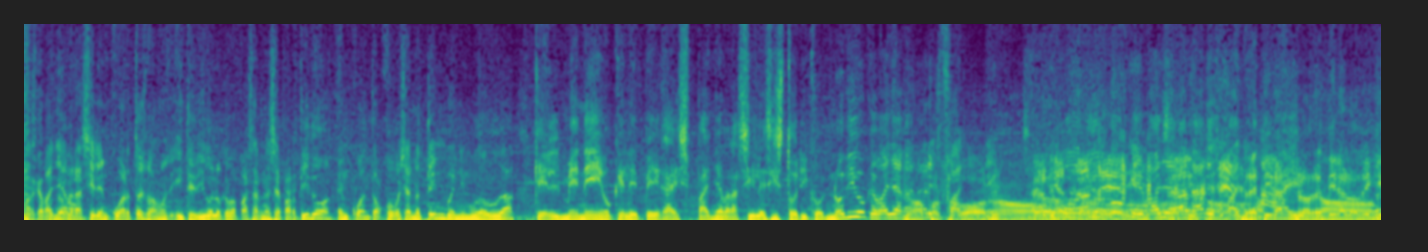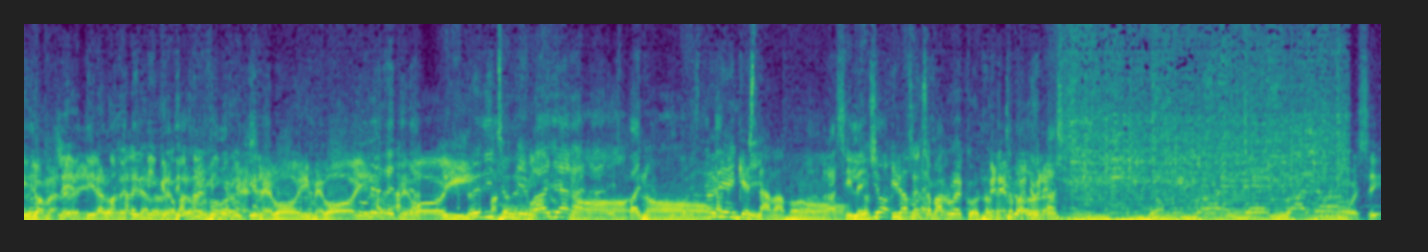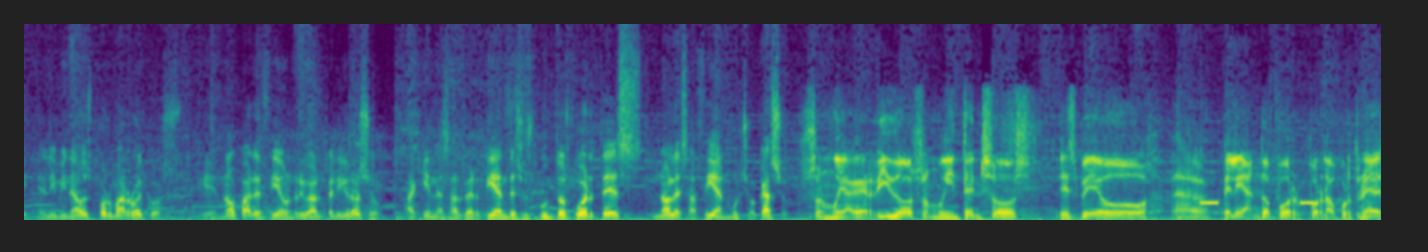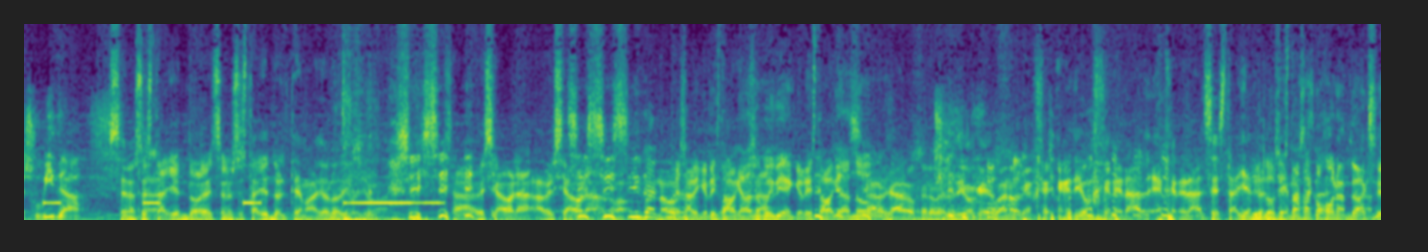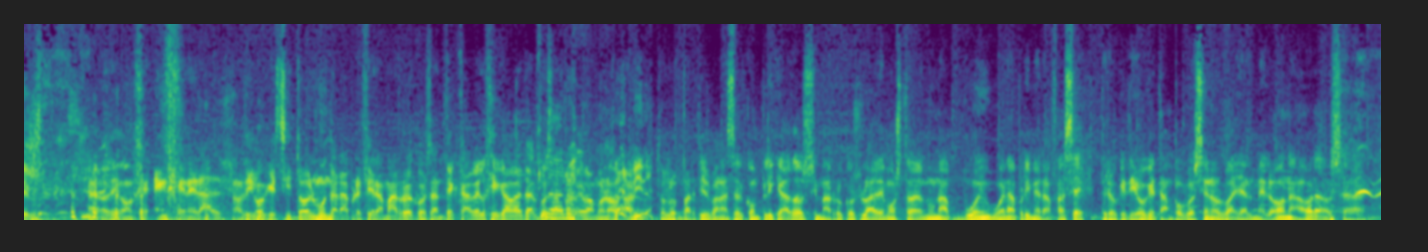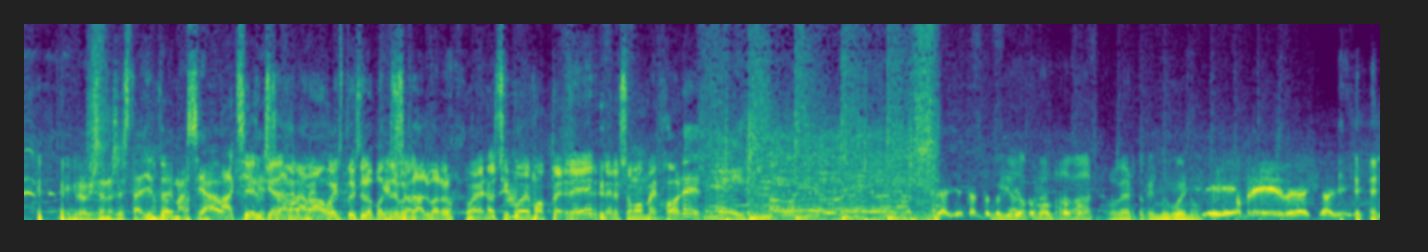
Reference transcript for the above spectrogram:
España-Brasil en cuartos, vamos, y te digo lo que va a pasar en ese partido en cuanto al juego. O sea, no tengo ninguna duda que el meneo que le pega a España-Brasil es histórico. No digo que vaya a ganar por España. favor, ¿eh? no. Pero no digo que vaya a ganar España. Retíralo, retíralo, Ricky. no, retíralo, Bájale el retíralo, micro, retíralo, bájale el por favor. micro. Me voy, me voy, me voy. No he dicho que vaya a ganar No, España. no. Muy bien que estábamos. brasileño Nos echa Marruecos, nos echa Marruecos. Pues sí, eliminados por Marruecos, que no parecía un rival peligroso. A quienes advertían de sus puntos fuertes no les hacían mucho caso. Son muy aguerridos, son muy intensos. Les veo eh, peleando por, por la oportunidad de su vida. Se nos está yendo, ¿eh? Se nos está yendo el tema, yo lo digo yo. Sí, sí. O sea, a ver si ahora, a ver si ahora. sí, no- sí, de no- acuerdo. Que le estaba quedando muy bien, que le estaba quedando. Claro, claro, pero digo que, bueno, que en, ge- digo, en general, en general se está yendo Los el tema. estás ¿sabes? acojonando, Axel. Claro, digo, en, ge- en general. No digo que si todo el mundo ahora prefiera Marruecos antes que a Bélgica o tal, pues Claro. A mí- Todos los partidos van a ser complicados y Marruecos lo ha demostrado en una muy buena primera fase. Pero que digo que tampoco se nos vaya el melón ahora, o sea, que creo que se nos está yendo demasiado. Axel, Que queda grabado mejor- esto y se lo pondremos a Álvaro. Bueno, si podemos perder, pero somos mejores. Cuidado con el Rabat, Roberto, que es muy bueno. Eh, hombre,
